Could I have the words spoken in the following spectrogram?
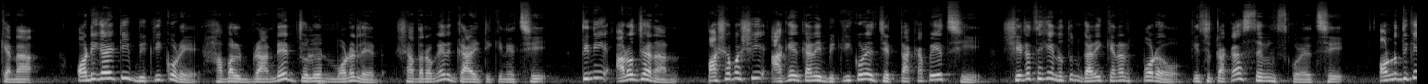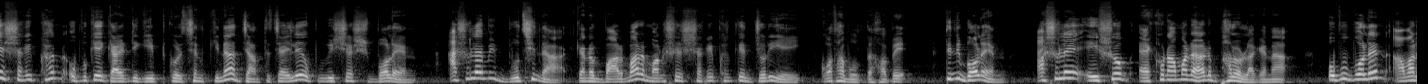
কেনা। অডি গাড়িটি বিক্রি করে হাবাল ব্র্যান্ডের জলিয়ন মডেলের সাদা রঙের গাড়িটি কিনেছি। তিনি আরও জানান, পাশাপাশি আগের গাড়ি বিক্রি করে যে টাকা পেয়েছি, সেটা থেকে নতুন গাড়ি কেনার পরেও কিছু টাকা সেভিংস করেছি। অন্যদিকে শাকিব খান অপুকে গাড়িটি গিফট করেছেন কিনা জানতে চাইলে অপু বিশ্বাস বলেন আসলে আমি বুঝি না কেন বারবার মানুষের শাকিব খানকে জড়িয়েই কথা বলতে হবে। তিনি বলেন, আসলে এইসব এখন আমার আর ভালো লাগে না। অপু বলেন, আমার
